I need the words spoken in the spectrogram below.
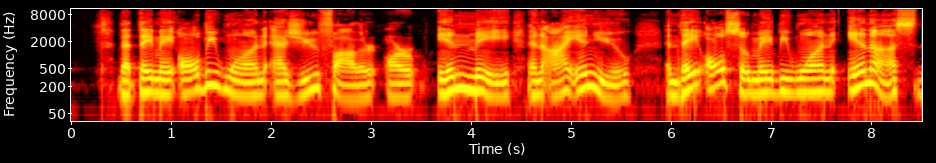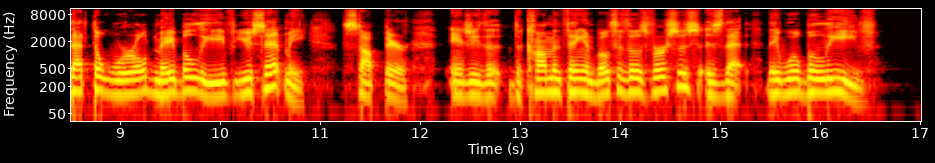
That they may all be one as you, Father, are in me and I in you, and they also may be one in us, that the world may believe you sent me stop there. Angie, the, the common thing in both of those verses is that they will believe.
